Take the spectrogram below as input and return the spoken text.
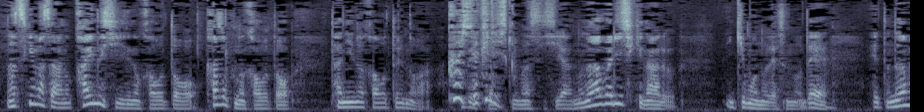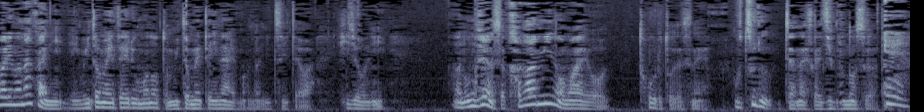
懐きます。あの飼い主の顔と家族の顔と他人の顔というのはつきますしあの縄張り意識のある生き物ですので、えっと、縄張りの中に認めているものと認めていないものについては非常にあの面白いんですよ。鏡の前を通るとですね映るじゃないですか自分の姿、ええ、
